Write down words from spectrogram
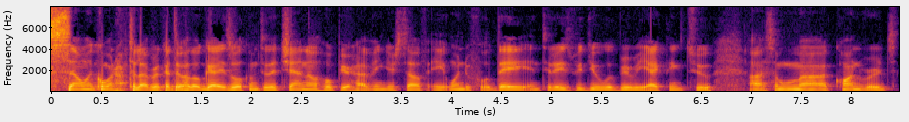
Assalamualaikum warahmatullahi wabarakatuh. Hello guys, welcome to the channel. Hope you're having yourself a wonderful day. In today's video, we'll be reacting to uh, some uh, converts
